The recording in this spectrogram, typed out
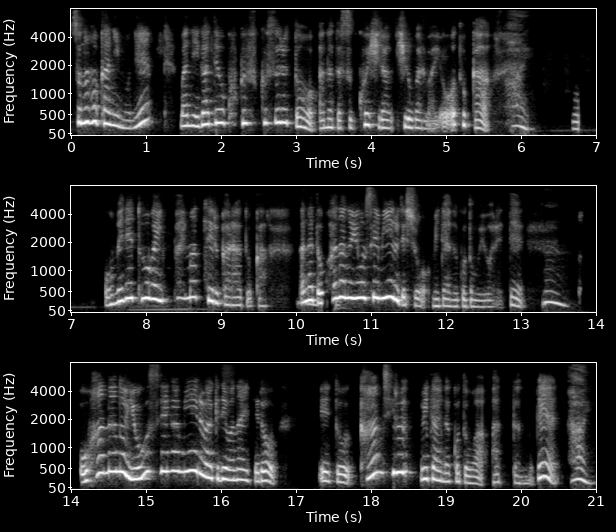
その他にもね、まあ、苦手を克服すると、あなたすっごいひら広がるわよとか、はい。おめでとうがいっぱい待ってるからとか、あなうん。たお花の妖精見えるでしょみたいなことも言われて、うん。お花の妖精が見えるわけではないけど、えっと、感じるみたいなことはあったので、はい。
